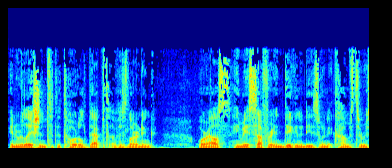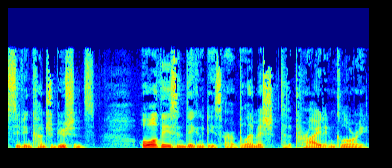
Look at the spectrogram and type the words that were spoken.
in relation to the total depth of his learning, or else he may suffer indignities when it comes to receiving contributions. All these indignities are a blemish to the pride and glory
